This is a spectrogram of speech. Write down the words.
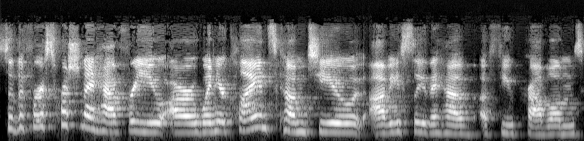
So, the first question I have for you are when your clients come to you, obviously they have a few problems.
